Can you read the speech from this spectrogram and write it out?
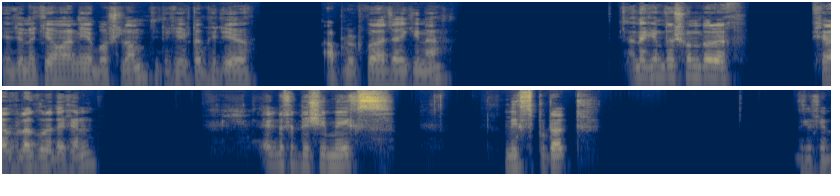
এই জন্য ক্যামেরা নিয়ে বসলাম, দেখি একটা ভিডিও আপলোড করা যায় কিনা। এটা কিন্তু সুন্দর খেলাধুলা করে দেখেন। এগুলো হচ্ছে দেশি মিক্স মিক্স প্রোডাক্ট দেখেন।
